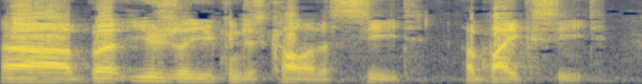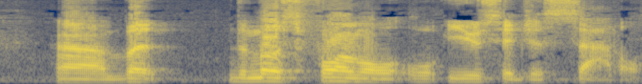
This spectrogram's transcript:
uh, but usually you can just call it a seat, a bike seat. Uh, but the most formal usage is saddle.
